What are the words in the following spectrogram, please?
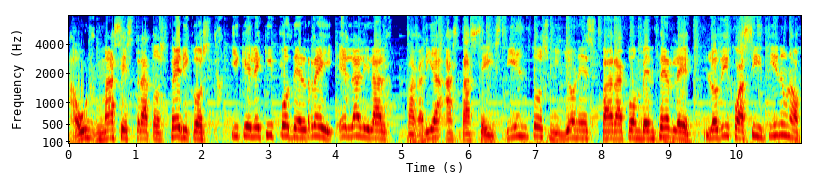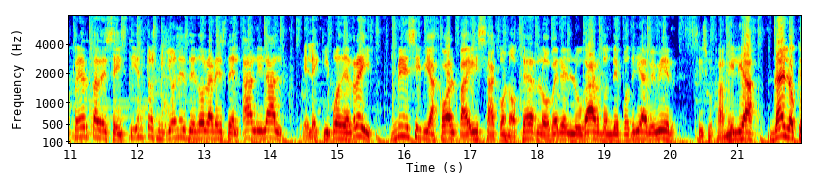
aún más estratosféricos y que el equipo del rey, el Alilal, pagaría hasta 600 millones para convencerle. Lo dijo así, tiene una oferta de 600 millones de dólares del Al Hilal, el equipo del rey. Messi viajó al país a conocerlo, ver el lugar donde podría vivir. Si su familia da el ok,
